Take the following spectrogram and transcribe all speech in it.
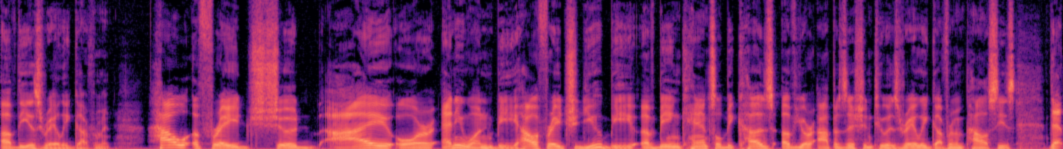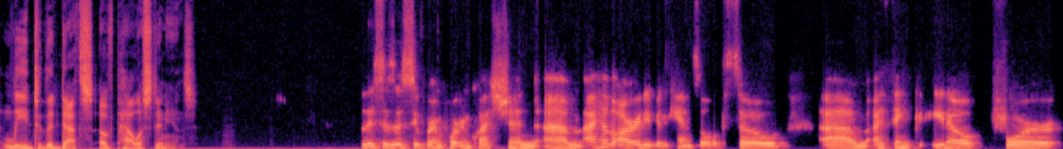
of the Israeli government. How afraid should I or anyone be? How afraid should you be of being canceled because of your opposition to Israeli government policies that lead to the deaths of Palestinians? This is a super important question. Um, I have already been canceled, so um, I think you know for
